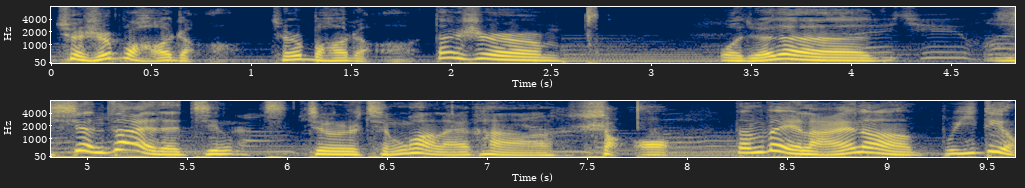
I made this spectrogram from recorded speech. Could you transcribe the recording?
确实不好找，确实不好找。但是我觉得以现在的经就是情况来看啊，少。但未来呢不一定，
